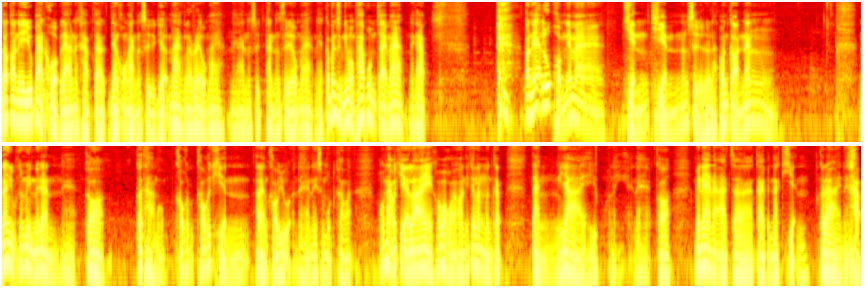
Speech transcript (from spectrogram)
ก็ตอนนี้อายุ 8 ขวบแล้วนะครับ แต่ยังคงอ่านหนังสือเยอะมากและเร็วมากนะอ่านหนังสืออ่านหนังสือเร็วมากนะก็เป็นสิ่งที่ผมภาคภูมิใจมากนะครับ ตอนนี้ลูกผมเนี่ยมาเขียนเขียนหนังสือด้วยละวันก่อนนั่ง นั่งอยู่เครื่องบินด้วยกันนะฮะก็ ก็ถามเขาเขาเขาก็เขียนอะไรของเขาอยู่นะฮะในสมุดเขาอะผมก็ถามว่าเขียนอะไรเขาบอกว่าอ๋อนี่กำลังเหมือนกับแต่งนิยายอยู่อะไรอย่างเงี้ยนะฮะก็ไม่แน่นะอาจจะกลายเป็นนักเขียนก็ได้นะครับ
